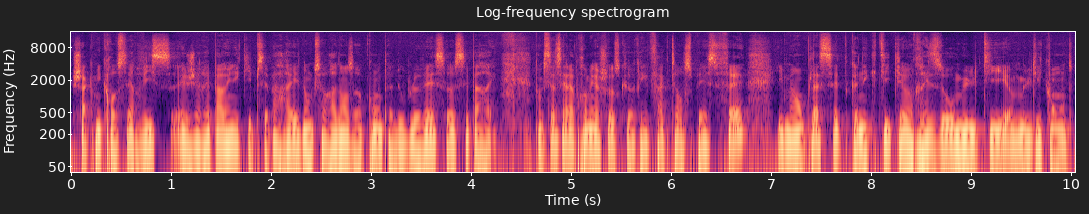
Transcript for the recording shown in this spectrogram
chaque microservice est géré par une équipe séparée, donc sera dans un compte AWS séparé. Donc ça, c'est la première chose que Refactor Space fait. Il met en place cette connectique réseau multi, multi-compte.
